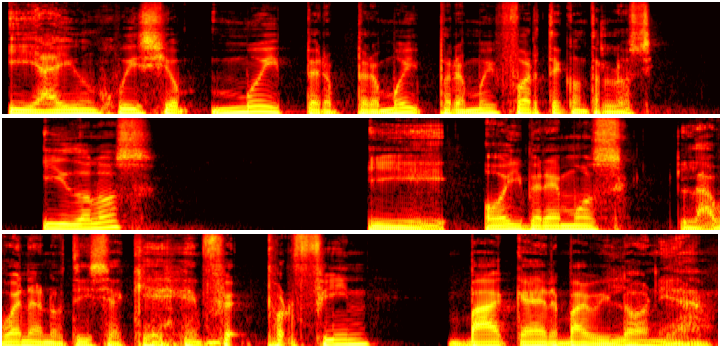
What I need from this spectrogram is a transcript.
Y hay un juicio muy, pero, pero muy, pero muy fuerte contra los ídolos. Y hoy veremos la buena noticia que por fin va a caer Babilonia.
